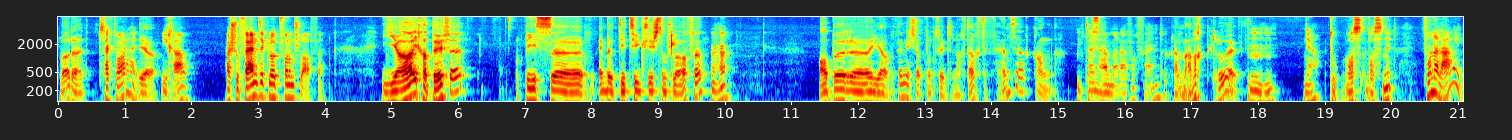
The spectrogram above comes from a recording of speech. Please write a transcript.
Die Wahrheit. Sag die Wahrheit. Ja. Ich auch. Hast du Fernsehen geschaut vor dem Schlafen? Ja, ich durfte, bis äh, eben die Zeit war zum Schlafen. Aha. Aber äh, ja, dann ist ab und zu in der Nacht auch der Fernseher gegangen. Und dann haben wir einfach Fernsehen geschaut. Haben wir einfach geschaut. Mhm. Ja. Du, was, was nicht? Von allein.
